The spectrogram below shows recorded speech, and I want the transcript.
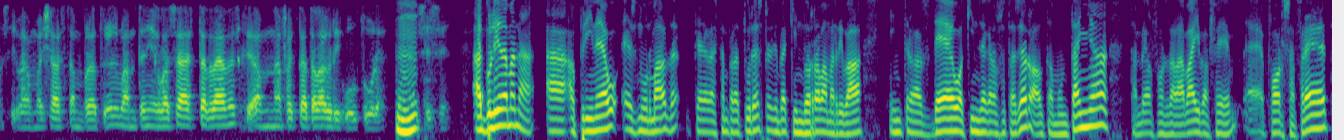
o sigui, vam baixar les temperatures, vam tenir glaçades tardanes que han afectat a l'agricultura. Mhm. Sí, sí. Et volia demanar, eh, al Pirineu és normal que les temperatures, per exemple, aquí a Andorra vam arribar entre els 10 a 15 graus sota zero, alta muntanya, també al fons de la vall va fer eh, força fred,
